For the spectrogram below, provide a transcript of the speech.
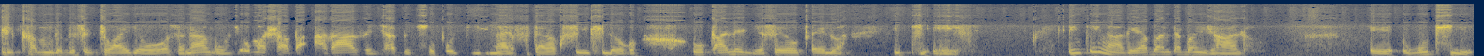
Liqhamuke bese kuthiwa ayike woza nangu nje umashaba akaze nje abe kusopolitiki naye futhi akakufihli lokho. Uqale nje seyocelwa iDA inkinga ke yabantu abanjalo eh ukuthi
